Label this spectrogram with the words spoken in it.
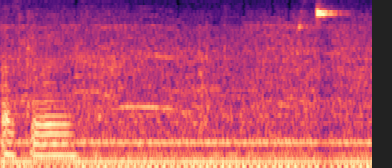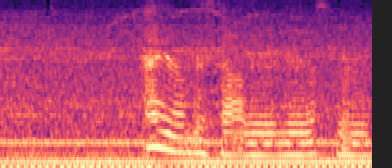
That's good. Hey, I miss it, man. That's good.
